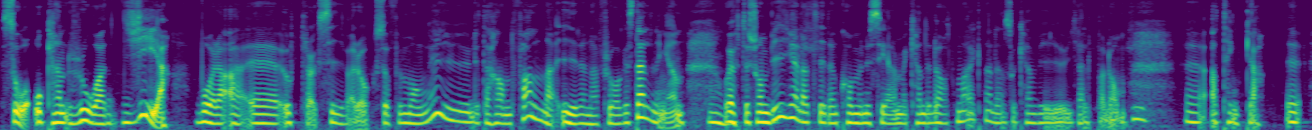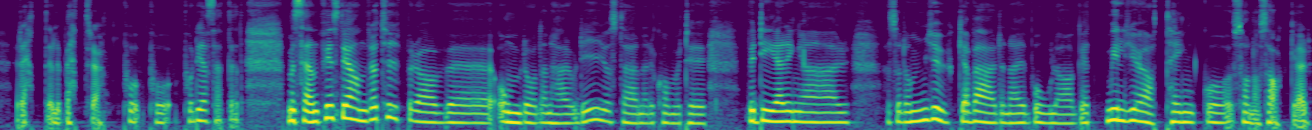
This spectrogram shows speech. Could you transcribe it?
Så, och kan rådge våra eh, uppdragsgivare också, för många är ju lite handfallna i den här frågeställningen. Mm. Och eftersom vi hela tiden kommunicerar med kandidatmarknaden så kan vi ju hjälpa dem mm. eh, att tänka eh, rätt eller bättre på, på, på det sättet. Men sen finns det andra typer av eh, områden här och det är just det här när det kommer till värderingar, alltså de mjuka värdena i bolaget, miljötänk och sådana saker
